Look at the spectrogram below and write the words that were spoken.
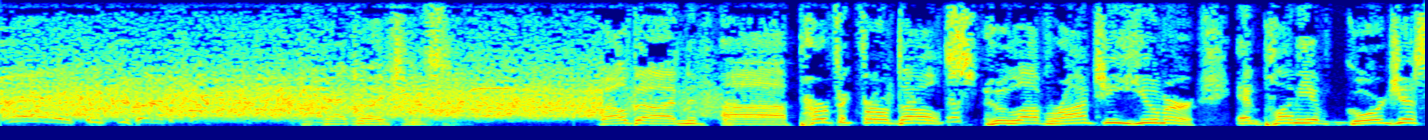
Hey, Congratulations. Well done. Uh, perfect for adults who love raunchy humor and plenty of gorgeous,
